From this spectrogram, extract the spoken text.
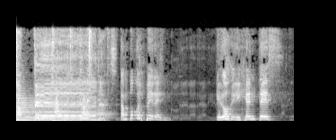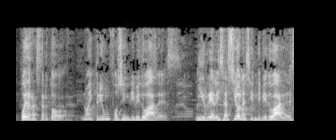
Apenas. Tampoco esperen que dos dirigentes puedan hacer todo. No hay triunfos individuales ni realizaciones individuales,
